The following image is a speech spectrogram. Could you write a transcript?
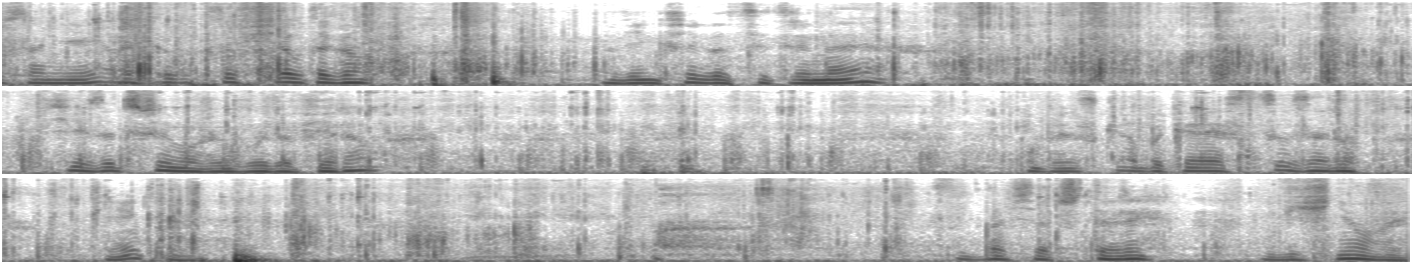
Kaktusa nie, ale to ktoś chciał tego większego cytrynę. Dzisiaj ze trzy może były dopiero. Belska BKS C0. Piękny. 124 wiśniowy.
